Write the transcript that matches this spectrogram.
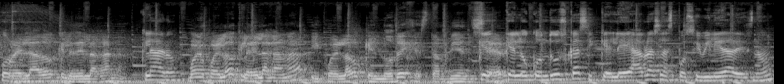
por, Por- el lado que le dé la gana. Claro. Bueno, por el lado que le dé la gana y por el lado que lo dejes también Que, ser. que lo conduzcas y que le abras las posibilidades, ¿no?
